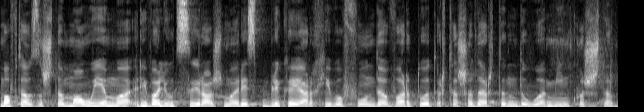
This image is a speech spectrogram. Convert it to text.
Бафтавзышты мауемы революции ражмы республика архивы вардует ырташы дартын дуа мин күшті.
